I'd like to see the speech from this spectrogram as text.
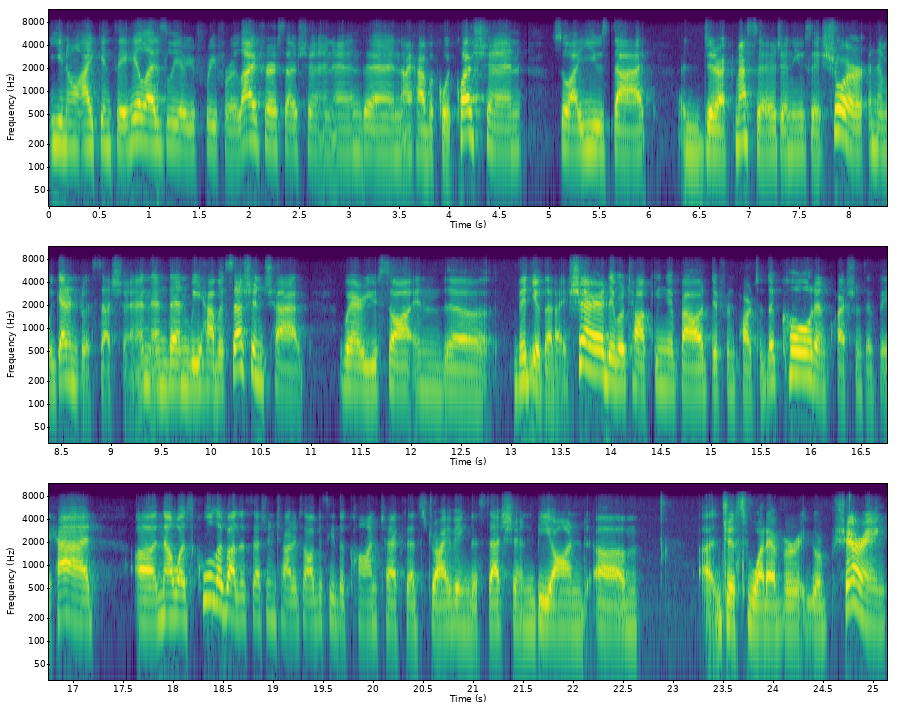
you know, I can say, hey, Leslie, are you free for a live share session? And then I have a quick question. So I use that direct message and you say, sure. And then we get into a session. And then we have a session chat where you saw in the video that I shared, they were talking about different parts of the code and questions that they had. Uh, now, what's cool about the session chat is obviously the context that's driving the session beyond um, uh, just whatever you're sharing.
